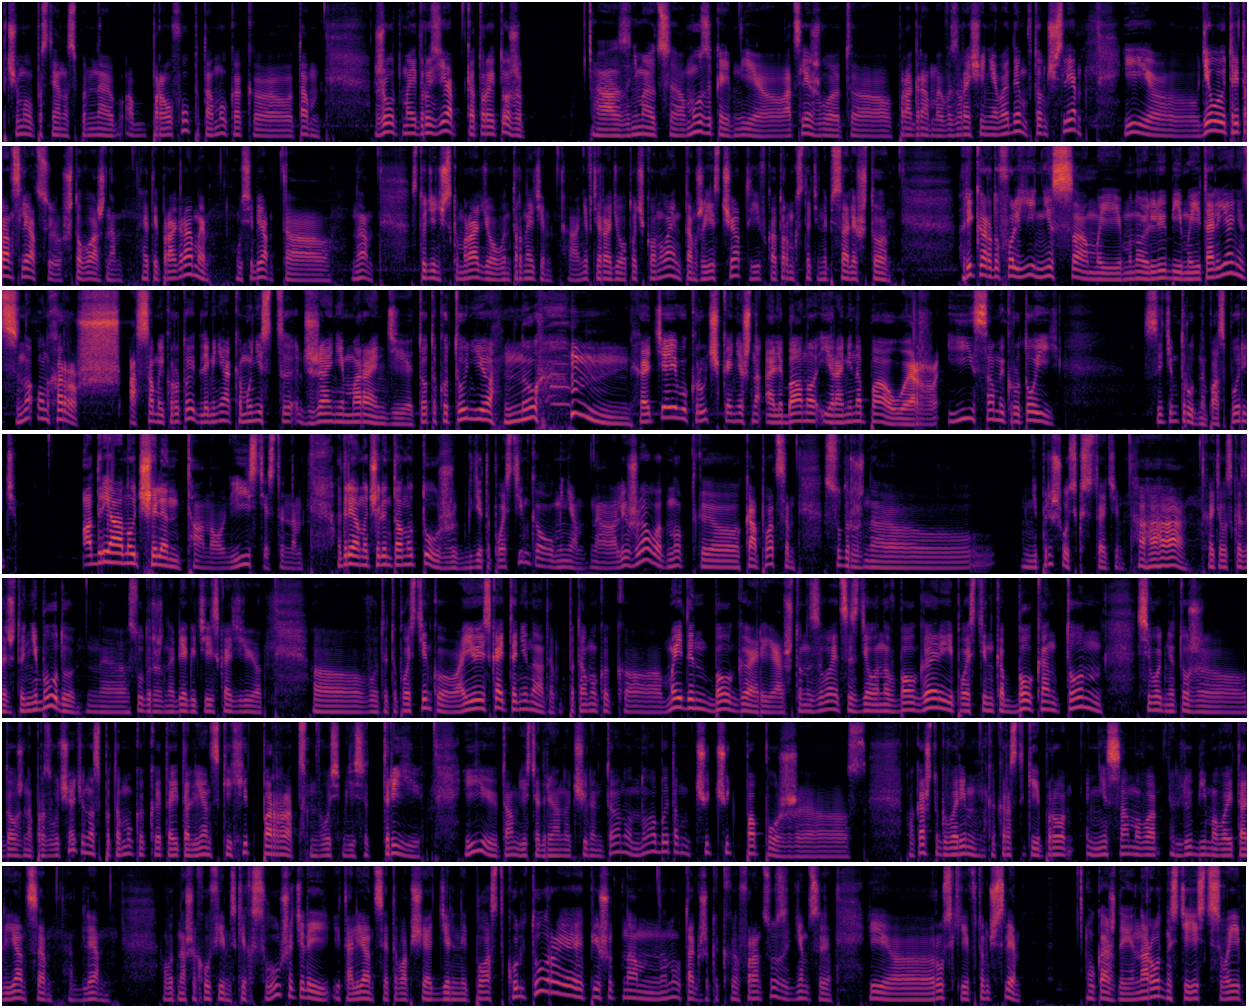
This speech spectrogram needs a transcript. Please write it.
почему постоянно вспоминаю про Уфу, потому как там живут мои друзья, которые тоже а, занимаются музыкой и э, отслеживают э, программы возвращения в Эдем, в том числе и э, делают ретрансляцию, что важно, этой программы у себя на студенческом радио в интернете а, нефтерадио.онлайн. Там же есть чат, и в котором, кстати, написали, что Рикардо Фольи не самый мной любимый итальянец, но он хорош. А самый крутой для меня коммунист Джани Маранди. Тото Кутуньо, ну, хм, хотя его круче, конечно, Альбано и Рамина Пауэр. И самый крутой, с этим трудно поспорить, Адриано Челентано, естественно. Адриано Челентано тоже где-то пластинка у меня а, лежала, но э, копаться судорожно э, не пришлось, кстати. Ха-ха-ха. Хотел сказать, что не буду э, судорожно бегать и искать ее, э, вот эту пластинку. А ее искать-то не надо, потому как э, Made in Bulgaria, что называется, сделано в Болгарии. Пластинка Балкантон сегодня тоже должна прозвучать у нас, потому как это итальянский хит-парад 83. И там есть Адриано Челентано, но об этом чуть-чуть попозже. Пока что говорим как раз-таки про не самого любимого итальянца для вот наших уфимских слушателей. Итальянцы — это вообще отдельный пласт культуры, пишут нам, ну, так же, как французы, немцы и э, русские в том числе. У каждой народности есть свои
